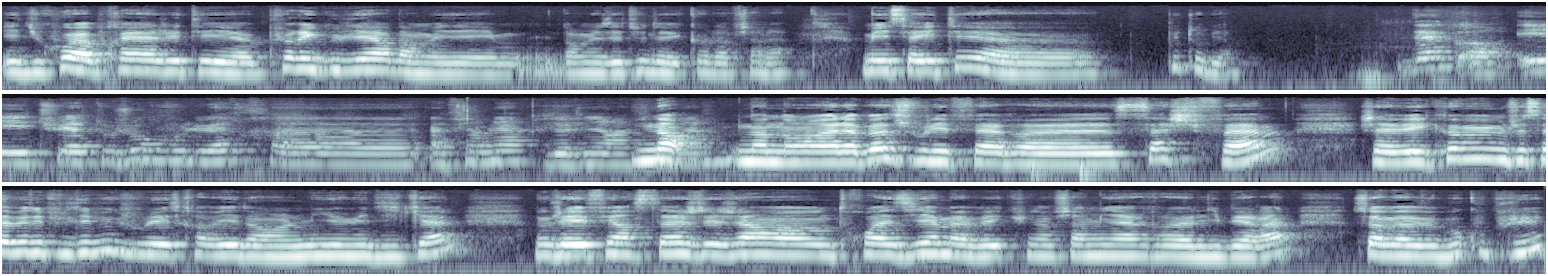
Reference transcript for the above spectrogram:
Et du coup, après, j'étais plus régulière dans mes, dans mes études à l'école d'infirmière. Mais ça a été plutôt bien. D'accord. Et tu as toujours voulu être euh, infirmière, devenir Non, infirmière? Non, non. À la base, je voulais faire euh, sage-femme. J'avais quand même, je savais depuis le début que je voulais travailler dans le milieu médical. Donc, j'avais fait un stage déjà en troisième avec une infirmière euh, libérale. Ça m'avait beaucoup plu.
